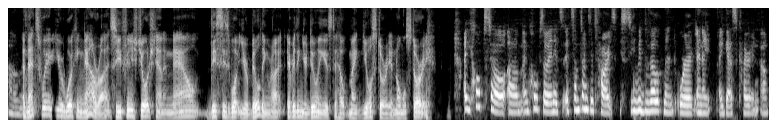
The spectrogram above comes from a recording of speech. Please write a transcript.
um, and that's where you're working now right so you finished georgetown and now this is what you're building right everything you're doing is to help make your story a normal story I hope so. Um, I hope so. And it's it's sometimes it's hard. See with development work, and I I guess Karen um,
